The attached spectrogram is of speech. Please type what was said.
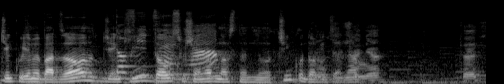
Dziękujemy bardzo. Dzięki. Do, widzenia. usłyszenia w następnym odcinku. Do Do widzenia. usłyszenia. Cześć.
